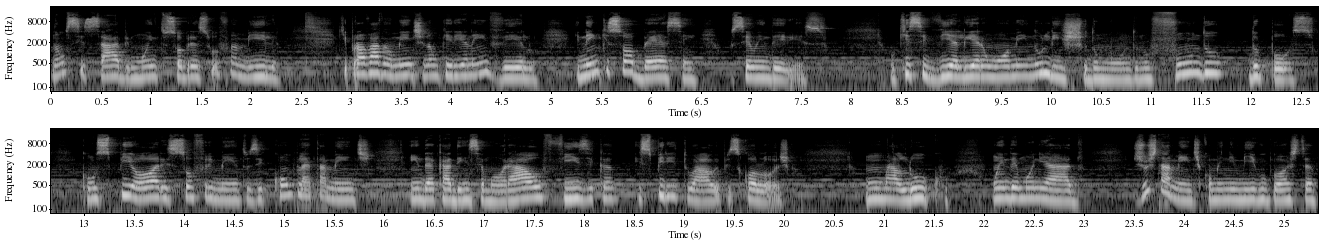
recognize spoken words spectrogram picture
Não se sabe muito sobre a sua família, que provavelmente não queria nem vê-lo e nem que soubessem o seu endereço. O que se via ali era um homem no lixo do mundo, no fundo do poço, com os piores sofrimentos e completamente em decadência moral, física, espiritual e psicológica. Um maluco, um endemoniado justamente como o inimigo gosta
